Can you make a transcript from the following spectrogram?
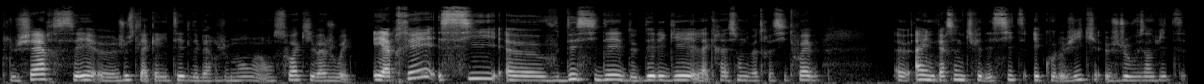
plus cher, c'est juste la qualité de l'hébergement en soi qui va jouer. Et après, si vous décidez de déléguer la création de votre site web à une personne qui fait des sites écologiques, je vous invite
